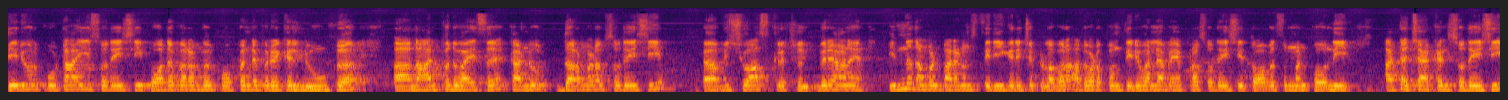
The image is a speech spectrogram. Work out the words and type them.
തിരൂർ കൂട്ടായി സ്വദേശി കോതപ്പറമ്പ് പൂപ്പന്റെ നൂഹ് നാൽപ്പത് വയസ്സ് കണ്ണൂർ ധർമ്മടം സ്വദേശി വിശ്വാസ് കൃഷ്ണൻ. ഇവരാണ് ഇന്ന് നമ്മൾ മരണം സ്ഥിരീകരിച്ചിട്ടുള്ളവർ. അതോടൊപ്പം തിരുവല്ല മേപ്ര സ്വദേശി തോമസ് ഉമ്മൻ കോന്നി അട്ടച്ചാക്കൽ സ്വദേശി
